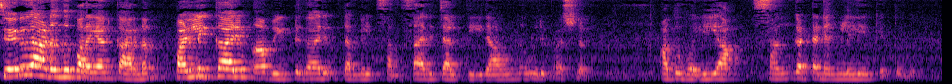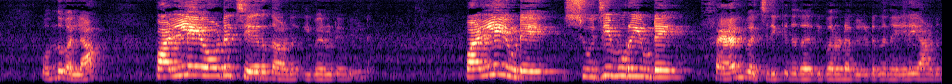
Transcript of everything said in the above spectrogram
ചെറുതാണെന്ന് പറയാൻ കാരണം പള്ളിക്കാരും ആ വീട്ടുകാരും തമ്മിൽ സംസാരിച്ചാൽ തീരാവുന്ന ഒരു പ്രശ്നം. അത് വലിയ സംഘട്ടനങ്ങളിലേക്ക് എത്തുന്നു. ഒന്നുമല്ല പള്ളിയോട് ചേർന്നാണ് ഇവരുടെ വീട്. പള്ളിയുടെ ശുചിമുറിയുടെ ഫാൻ വെച്ചിരിക്കുന്നത് ഇവരുടെ വീടിന് നേരെയാണ്.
